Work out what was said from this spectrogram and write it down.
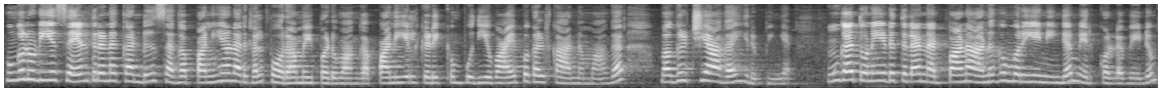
உங்களுடைய செயல்திறனை கண்டு சக பணியாளர்கள் பொறாமைப்படுவாங்க. பணியில் கிடைக்கும் புதிய வாய்ப்புகள் காரணமாக மகிழ்ச்சியாக இருப்பீங்க. உங்கள் துணையிடத்தில் நட்பான அணுகுமுறையை நீங்கள் மேற்கொள்ள வேண்டும்.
